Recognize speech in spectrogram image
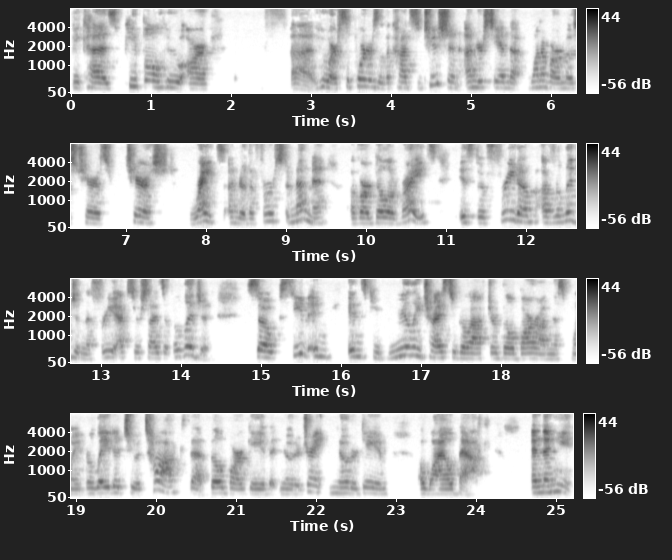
because people who are uh, who are supporters of the Constitution understand that one of our most cherished, cherished rights under the First Amendment of our Bill of Rights is the freedom of religion, the free exercise of religion. So Steve Inskeep really tries to go after Bill Barr on this point, related to a talk that Bill Barr gave at Notre Dame, Notre Dame a while back. And then he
